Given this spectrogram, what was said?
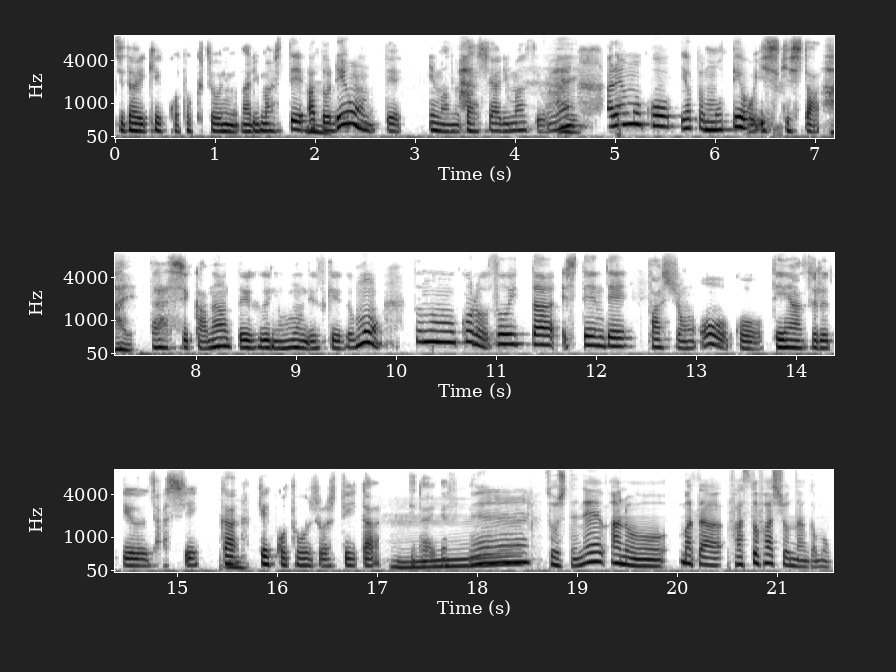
時代結構特徴にもなりまして、うんあとレオンって今の雑誌ありますよね、はい。あれもこうやっぱモテを意識したはい。雑誌かなというふうに思うんですけれどもその頃そういった視点でファッションをこう提案するっていう雑誌うん。が結構登場していた時代ですね。うん。そしてねあのまたファストファッションなんかも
